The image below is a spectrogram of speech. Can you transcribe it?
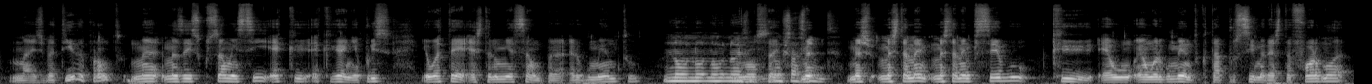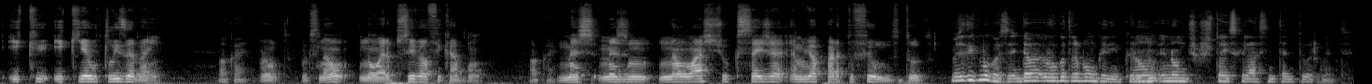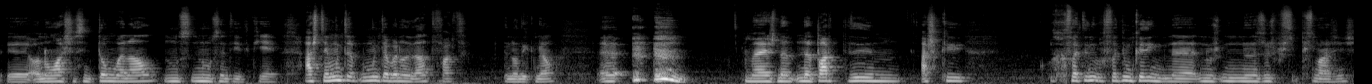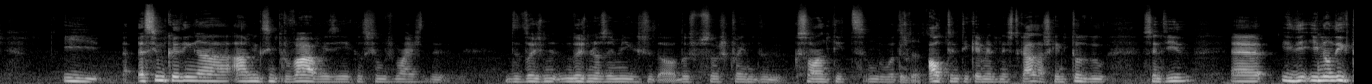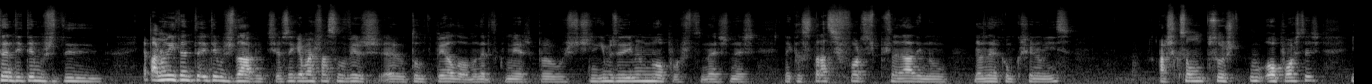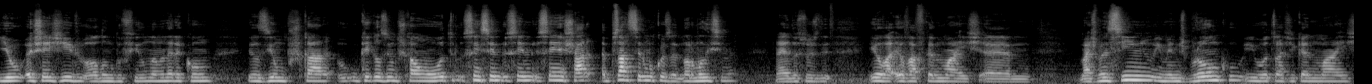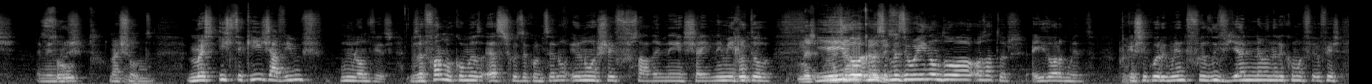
mais batida, pronto, mas, mas a execução em si é que, é que ganha. Por isso, eu até esta nomeação para argumento Não, não, não, não, é- não sei. não mas, muito. mas, mas também, mas também percebo que é um, é um argumento que está por cima desta fórmula e que, e que a utiliza bem. Ok, Pronto. Porque senão não era possível ficar bom. Ok. Mas, mas não acho que seja a melhor parte do filme de tudo. Mas eu digo-te uma coisa, então eu vou contrapor um bocadinho, porque eu, Uhum. não, eu não desgostei se calhar assim tanto do argumento. Eh, ou não acho assim tão banal num, num sentido que é. Acho que tem muita, muita banalidade, de facto, eu não digo que não. Eh, mas na, na parte de. Acho que refletindo, refletindo um bocadinho na, nos, nas duas pers- personagens e assim um bocadinho a, a Amigos Improváveis e aqueles filmes mais de, de dois, dois melhores amigos ou duas pessoas que vêm de. que são antítese um do outro, Exato. autenticamente neste caso, acho que em todo sentido. Uh, e, e não digo tanto em termos de. Epá, não digo tanto em termos de hábitos. Eu sei que é mais fácil ver uh, o tom de pele ou a maneira de comer para os distinguir, mas eu diria mesmo no oposto, nas, nas, naqueles traços fortes de personalidade e no, na maneira como cresceram isso. Acho que são pessoas opostas e eu achei giro ao longo do filme a maneira como eles iam buscar, o que é que eles iam buscar um ao outro sem, sem, sem achar, apesar de ser uma coisa normalíssima, não é? das pessoas de, ele, vai, ele vai ficando mais, um, mais mansinho e menos bronco e o outro vai ficando mais, menos, Solto. mais solto. Mas isto aqui já vimos um milhão de vezes. Mas a forma como essas coisas aconteceram, eu não achei forçada, nem achei, nem me irritou. Mas, E mas aí é dou- mas, mas eu aí não dou aos atores, aí dou ao argumento. Porque É. achei que o argumento foi liviano na maneira como ele fez.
